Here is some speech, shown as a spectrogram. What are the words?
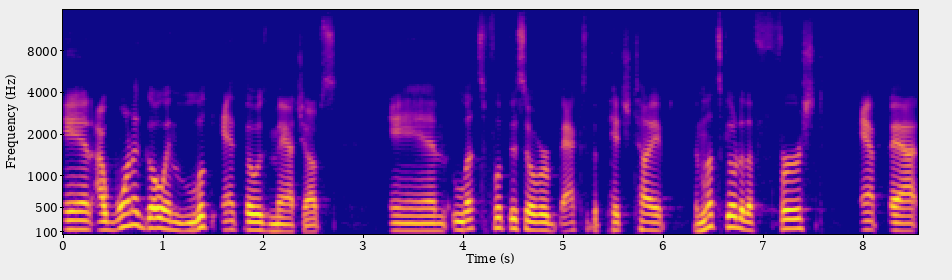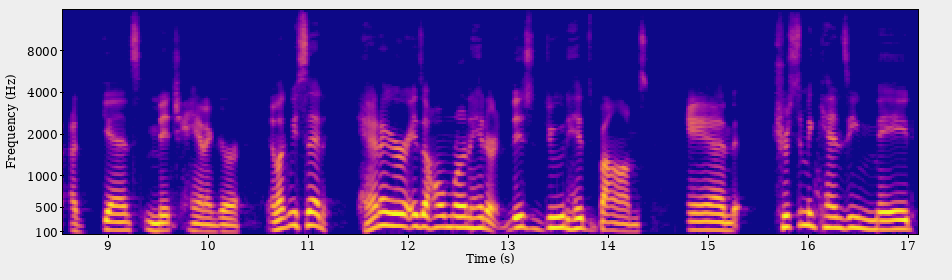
And I want to go and look at those matchups and let's flip this over back to the pitch type. And let's go to the first at bat against Mitch Haniger. And like we said, Haniger is a home run hitter. This dude hits bombs. And Triston McKenzie made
